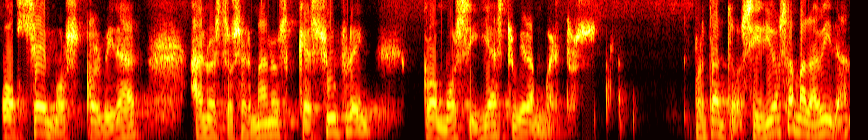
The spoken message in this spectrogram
osemos olvidar a nuestros hermanos que sufren como si ya estuvieran muertos. Por tanto, si Dios ama la vida,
